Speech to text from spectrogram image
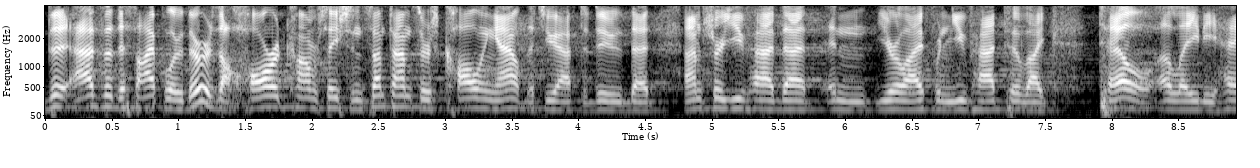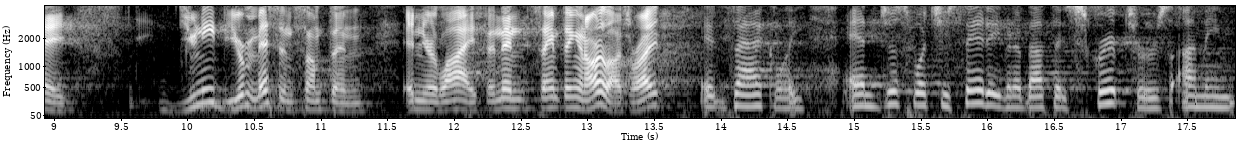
the, as a discipler, there is a hard conversation. Sometimes there's calling out that you have to do that. I'm sure you've had that in your life when you've had to like tell a lady, hey, you need, you're missing something in your life. And then same thing in our lives, right? Exactly. And just what you said, even about those scriptures, I mean,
